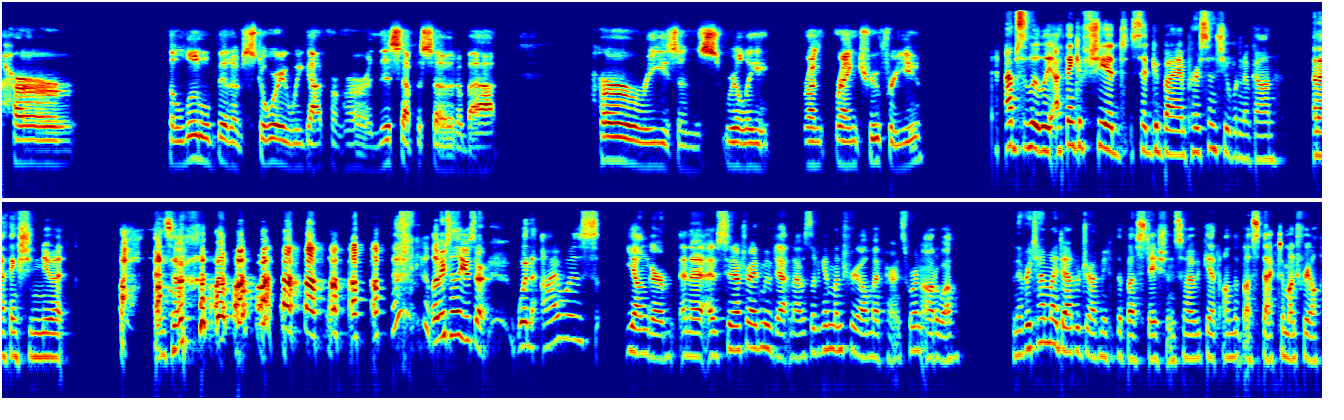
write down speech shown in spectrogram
her, the little bit of story we got from her in this episode about her reasons really rang, rang true for you? Absolutely. I think if she had said goodbye in person, she wouldn't have gone. And I think she knew it. And so let me tell you story. When I was younger, and I, soon after I'd moved out and I was living in Montreal, my parents were in Ottawa. And every time my dad would drive me to the bus station, so I would get on the bus back to Montreal,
